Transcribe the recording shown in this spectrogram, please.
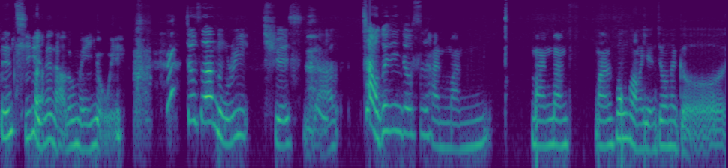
连起点在哪都没有诶、欸，就是要努力学习啊。像我最近就是还蛮蛮蛮蛮疯狂研究那个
